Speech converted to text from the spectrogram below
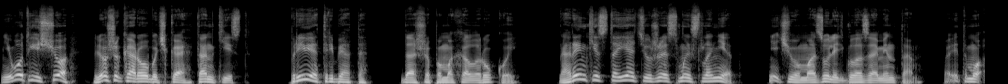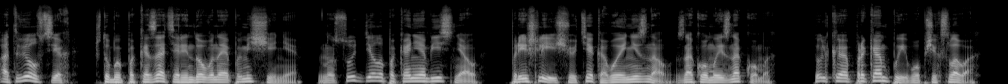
И вот еще Леша Коробочка, танкист. «Привет, ребята», – Даша помахала рукой. На рынке стоять уже смысла нет, нечего мозолить глаза ментам. Поэтому отвел всех, чтобы показать арендованное помещение. Но суть дела пока не объяснял. Пришли еще те, кого я не знал, знакомые знакомых. Только про компы в общих словах.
